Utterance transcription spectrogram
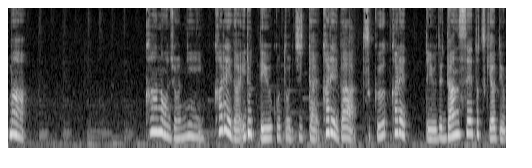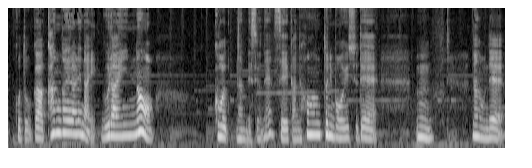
まあ彼女に彼がいるっていうこと自体彼がつく彼っていうで男性と付き合うっていうことが考えられないぐらいの子なんですよね。精悍で。本当にボーイッシュで。うん。なので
